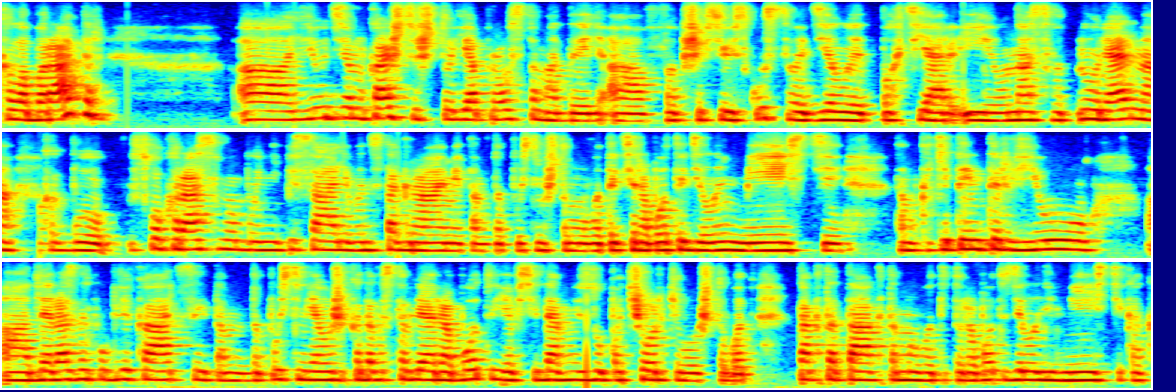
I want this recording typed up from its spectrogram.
коллаборатор, а, людям кажется, что я просто модель, а вообще все искусство делает Бахтияр. И у нас вот, ну, реально, как бы, сколько раз мы бы не писали в Инстаграме, там, допустим, что мы вот эти работы делаем вместе, там, какие-то интервью а, для разных публикаций, там, допустим, я уже, когда выставляю работу, я всегда внизу подчеркиваю, что вот так-то, так-то мы вот эту работу сделали вместе, как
